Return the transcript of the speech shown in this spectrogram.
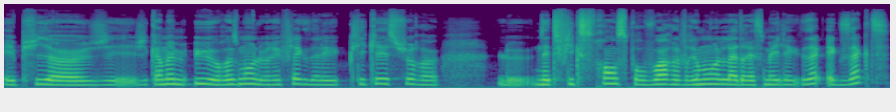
Et puis j'ai quand même eu heureusement le réflexe d'aller cliquer sur le Netflix France pour voir vraiment l'adresse mail exacte.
